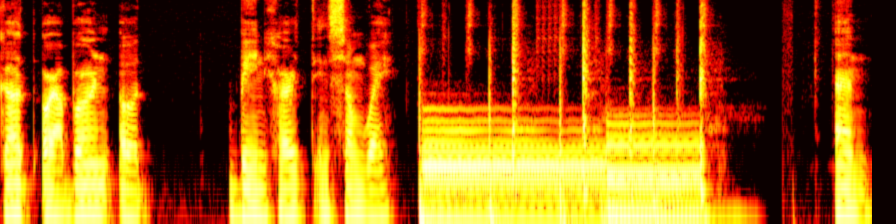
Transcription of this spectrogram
cut or a burn or being hurt in some way. And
